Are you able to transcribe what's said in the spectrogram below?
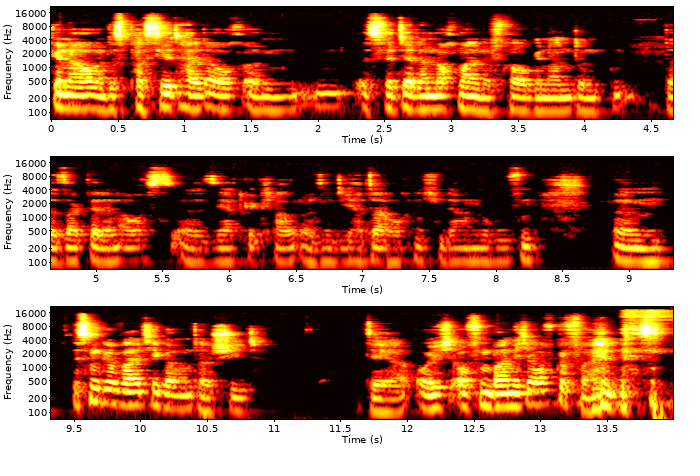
genau, und es passiert halt auch, ähm, es wird ja dann nochmal eine Frau genannt und da sagt er dann auch, äh, sie hat geklaut, also die hat er auch nicht wieder angerufen. Ähm, ist ein gewaltiger Unterschied. der euch offenbar nicht aufgefallen ist.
